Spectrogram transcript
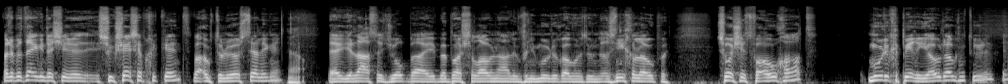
maar dat betekent dat je succes hebt gekend, maar ook teleurstellingen. Ja. Eh, je laatste job bij, bij Barcelona, daar hoef je niet moeilijk over te doen. Dat is niet gelopen zoals je het voor ogen had. Moeilijke periode ook natuurlijk. Hè?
